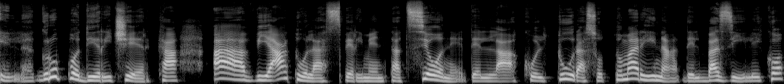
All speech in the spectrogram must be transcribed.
Il gruppo di ricerca ha avviato la sperimentazione della coltura sottomarina del basilico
